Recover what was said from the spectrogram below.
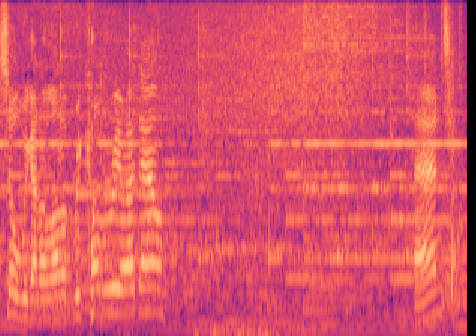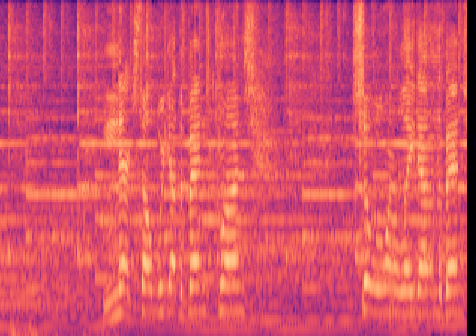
So we got a lot of recovery right now. And next up, we got the bench crunch. So we want to lay down on the bench.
